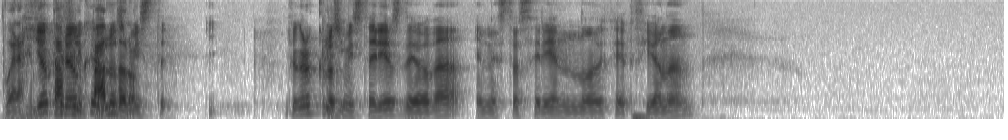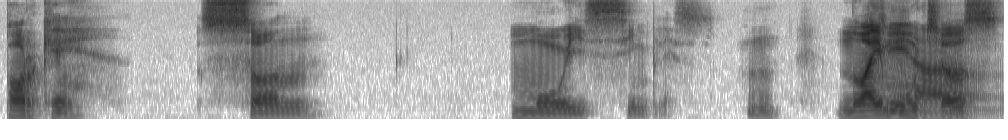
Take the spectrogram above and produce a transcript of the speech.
pues la gente Yo está creo, que los Yo creo que los misterios de Oda en esta serie no decepcionan. Porque son muy simples. Hmm. No hay Sí, no. muchos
